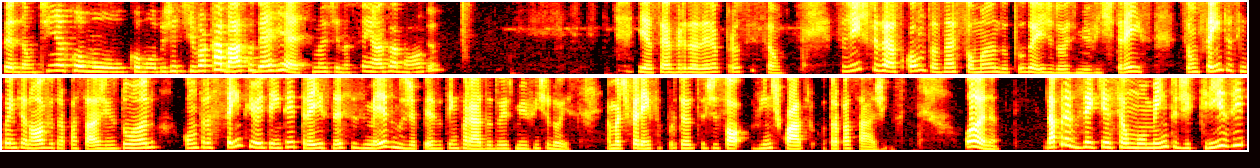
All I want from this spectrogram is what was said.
perdão, tinha como, como objetivo acabar com o DRS. Imagina, sem asa móvel. E essa é a verdadeira procissão. Se a gente fizer as contas, né, somando tudo aí de 2023, são 159 ultrapassagens no ano contra 183 nesses mesmos GPs da temporada 2022. É uma diferença, portanto, de só 24 ultrapassagens. Ô, Ana, dá para dizer que esse é um momento de crise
